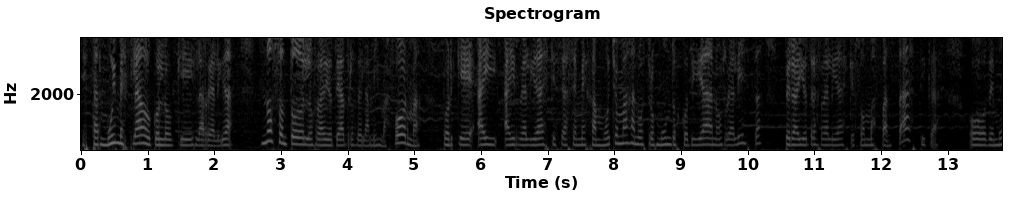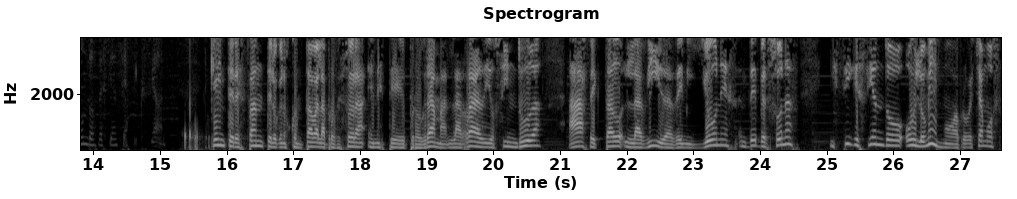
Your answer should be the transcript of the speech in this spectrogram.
estar muy mezclado con lo que es la realidad. No son todos los radioteatros de la misma forma, porque hay, hay realidades que se asemejan mucho más a nuestros mundos cotidianos realistas, pero hay otras realidades que son más fantásticas o de mundos de ciencia ficción. Qué interesante lo que nos contaba la profesora en este programa. La radio, sin duda, ha afectado la vida de millones de personas y sigue siendo hoy lo mismo. Aprovechamos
